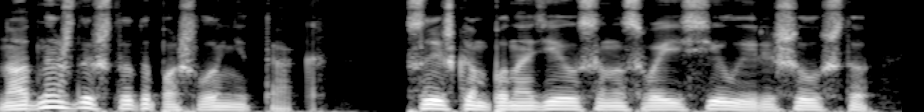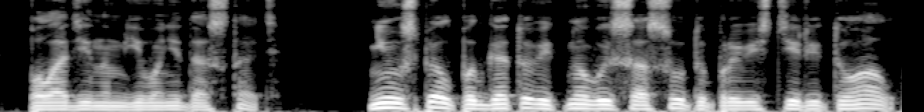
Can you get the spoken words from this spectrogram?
Но однажды что-то пошло не так — Слишком понадеялся на свои силы и решил, что паладинам его не достать. Не успел подготовить новый сосуд и провести ритуал.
